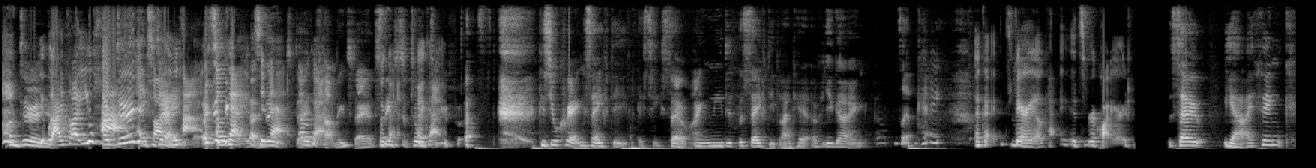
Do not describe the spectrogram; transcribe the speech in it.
I'm doing it. I thought you had. I'm doing it today. you had. I'm doing Okay, it- I'm today. it today. It's Okay. happening today. I just Okay, needed to talk okay. to you first because you're creating safety, Lacey. So I needed the safety blanket of you going. Is that okay? Okay. It's very okay. It's required. So yeah, I think,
